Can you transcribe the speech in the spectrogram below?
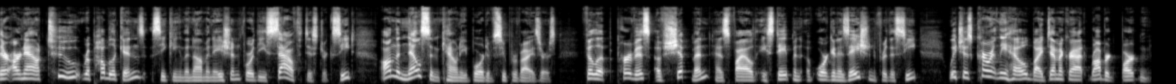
There are now two Republicans seeking the nomination for the South District seat on the Nelson County Board of Supervisors. Philip Purvis of Shipman has filed a statement of organization for the seat, which is currently held by Democrat Robert Barton.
